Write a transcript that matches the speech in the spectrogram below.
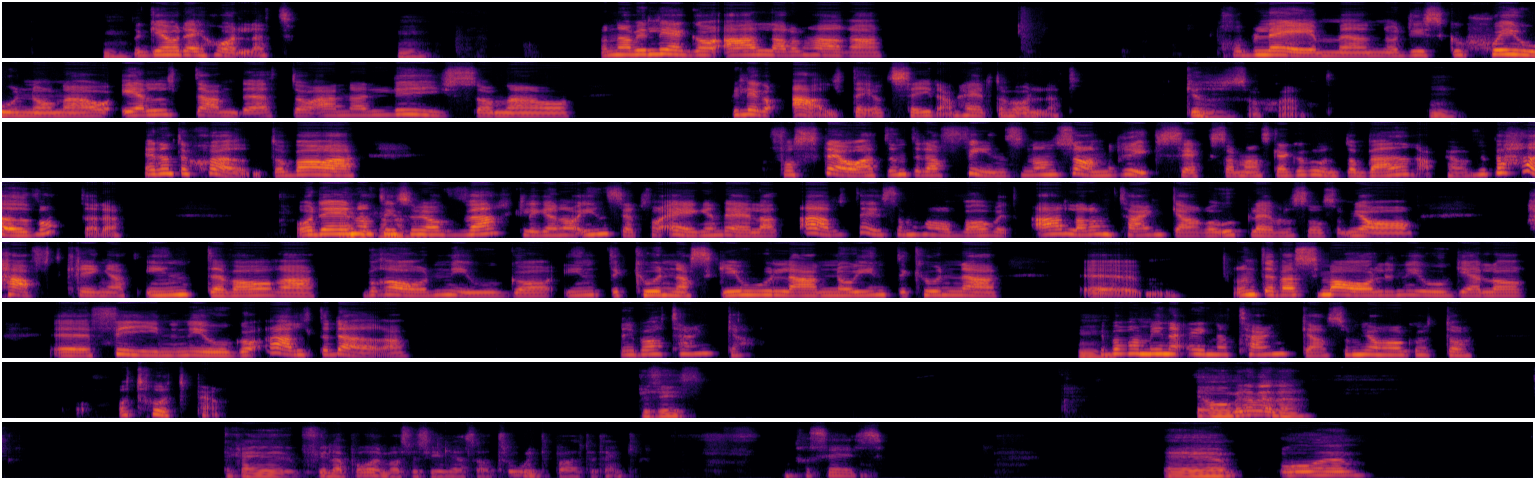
Mm. Då går det hållet. Mm. Och när vi lägger alla de här äh, problemen och diskussionerna och ältandet och analyserna och vi lägger allt det åt sidan helt och hållet. Gud mm. så skönt. Mm. Är det inte skönt att bara förstå att det inte där finns någon sån ryggsäck som man ska gå runt och bära på. Vi behöver inte det. Och det är Nej, någonting som jag verkligen har insett för egen del att allt det som har varit, alla de tankar och upplevelser som jag har haft kring att inte vara bra nog och inte kunna skolan och inte kunna eh, inte vara smal nog eller eh, fin nog och allt det där. Det är bara tankar. Mm. Det är bara mina egna tankar som jag har gått och, och trott på. Precis. Ja, mina vänner. Jag kan ju fylla på vad Cecilia sa. Tro inte på allt du tänker. Precis. Eh, och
